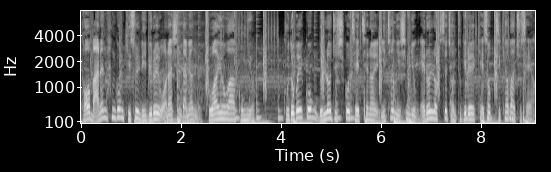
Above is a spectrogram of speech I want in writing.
더 많은 항공 기술 리뷰를 원하신다면 좋아요와 공유, 구독을 꼭 눌러주시고 제 채널 2026 에롤럭스 전투기를 계속 지켜봐 주세요.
